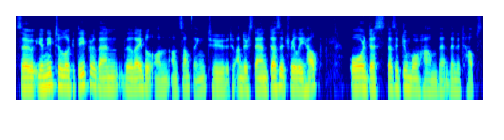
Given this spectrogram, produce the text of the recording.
So you need to look deeper than the label on on something to to understand does it really help, or does does it do more harm than than it helps?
